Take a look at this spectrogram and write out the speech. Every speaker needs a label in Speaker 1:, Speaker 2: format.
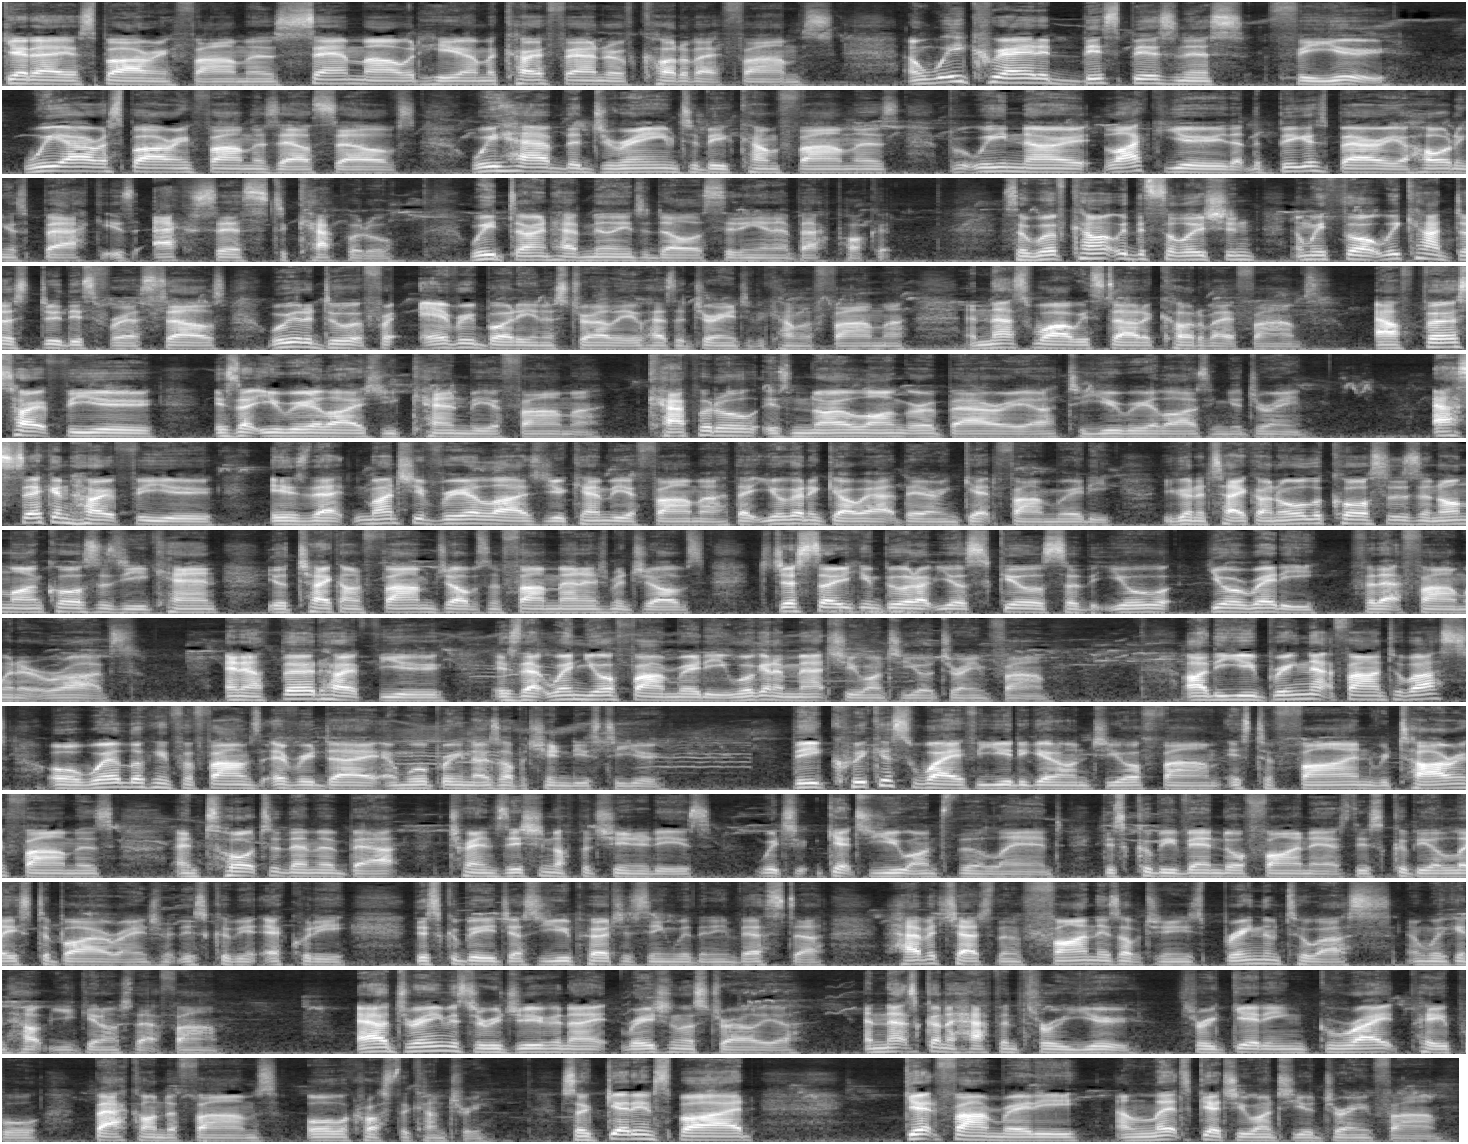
Speaker 1: G'day aspiring farmers, Sam Marwood here, I'm a co-founder of Cultivate Farms and we created this business for you. We are aspiring farmers ourselves. We have the dream to become farmers, but we know, like you, that the biggest barrier holding us back is access to capital. We don't have millions of dollars sitting in our back pocket. So we've come up with this solution and we thought we can't just do this for ourselves, we're going to do it for everybody in Australia who has a dream to become a farmer and that's why we started Cultivate Farms. Our first hope for you is that you realise you can be a farmer. Capital is no longer a barrier to you realising your dream. Our second hope for you is that once you've realised you can be a farmer, that you're going to go out there and get farm ready. You're going to take on all the courses and online courses you can. You'll take on farm jobs and farm management jobs just so you can build up your skills so that you're, you're ready for that farm when it arrives. And our third hope for you is that when you're farm ready, we're going to match you onto your dream farm. Either you bring that farm to us or we're looking for farms every day and we'll bring those opportunities to you. The quickest way for you to get onto your farm is to find retiring farmers and talk to them about transition opportunities which gets you onto the land. This could be vendor finance, this could be a lease to buy arrangement, this could be an equity, this could be just you purchasing with an investor. Have a chat to them, find these opportunities, bring them to us and we can help you get onto that farm. Our dream is to rejuvenate regional Australia and that's going to happen through you through getting great people back onto farms all across the country. So get inspired, get farm ready, and let's get you onto your dream farm.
